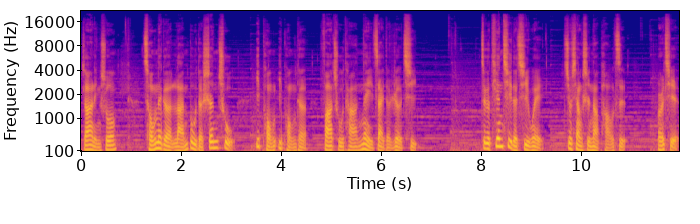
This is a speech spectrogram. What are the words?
张爱玲说：“从那个蓝布的深处，一蓬一蓬的发出它内在的热气。这个天气的气味，就像是那袍子，而且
